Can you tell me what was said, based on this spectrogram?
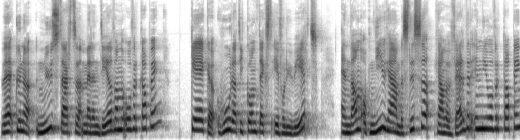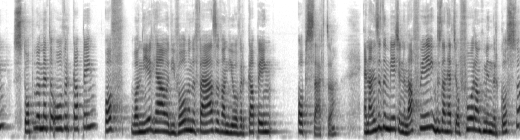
wij kunnen nu starten met een deel van de overkapping, kijken hoe dat die context evolueert en dan opnieuw gaan beslissen, gaan we verder in die overkapping? Stoppen we met de overkapping? Of wanneer gaan we die volgende fase van die overkapping opstarten? En dan is het een beetje een afweging, dus dan heb je op voorhand minder kosten,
